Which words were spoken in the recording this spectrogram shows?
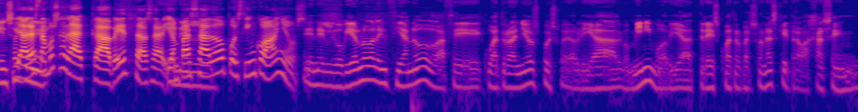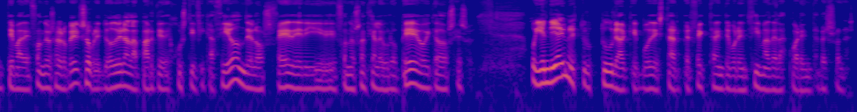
y ahora estamos a la cabeza, o sea, y han pasado el, pues cinco años. En el gobierno valenciano hace cuatro años pues habría algo mínimo, había tres, cuatro personas que trabajasen tema de fondos europeos, sobre todo era la parte de justificación de los FEDER y Fondo Social Europeo y todos Hoy en día hay una estructura que puede estar perfectamente por encima de las 40 personas,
